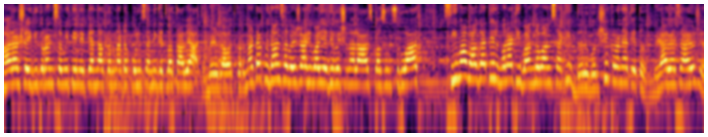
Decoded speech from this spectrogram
महाराष्ट्र एकीकरण समिती नेत्यांना कर्नाटक पोलिसांनी घेतला ताब्यात. बेळगावात कर्नाटक विधानसभेच्या हिवाळी अधिवेशनाला आजपासून सुरुवात. सीमा भागातील मराठी बांधवांसाठी दरवर्षी करण्यात येतं मेळाव्याचं आयोजन.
